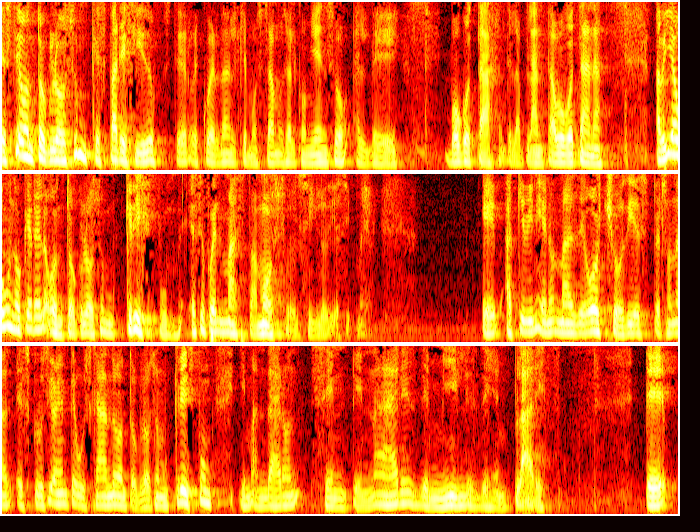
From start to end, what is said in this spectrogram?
este ontoglossum, que es parecido, ustedes recuerdan el que mostramos al comienzo, al de Bogotá, de la planta bogotana, había uno que era el ontoglossum crispum, ese fue el más famoso del siglo XIX. Eh, aquí vinieron más de 8 o 10 personas exclusivamente buscando ontoglossum crispum y mandaron centenares de miles de ejemplares. Eh,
